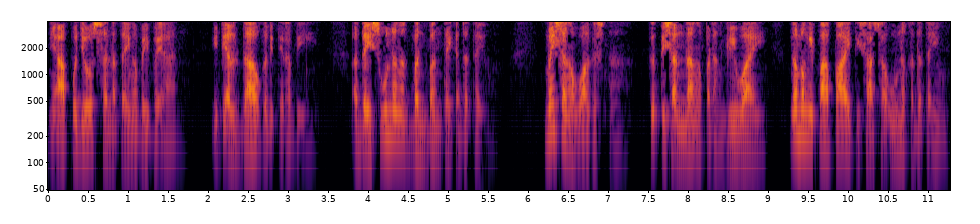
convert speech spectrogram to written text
ni Apo Diyos sa natay nga baybayan, iti aldaw kan iti rabi, at daisunang agbanbantay kada tayo. May nga wagas na, katisan na nga panangliway, nga mangipapa iti sasauna kada tayo,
